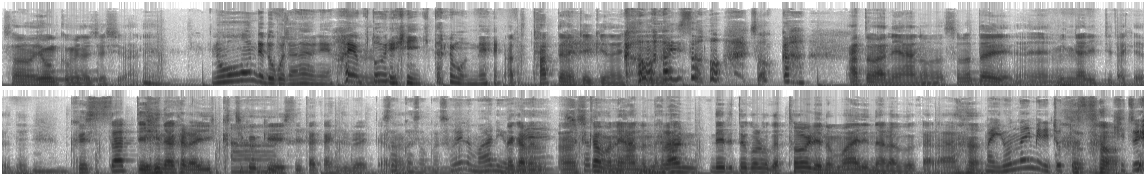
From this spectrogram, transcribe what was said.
その4組の女子はね、うんのほほんでどこじゃないよね。早くトイレに行きたいもんね、あと立ってなきゃいけないし、ね、かわいそう。そっか、あとはねあのそのトイレねみんなで行ってたけどねうん。くっさって言いながら口呼吸してた感じだからそっかそっか。そういうのもあるよね。だからあのしかもねあのうん。並んでるところがトイレの前で並ぶから、まあいろんな意味でちょっと きつい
